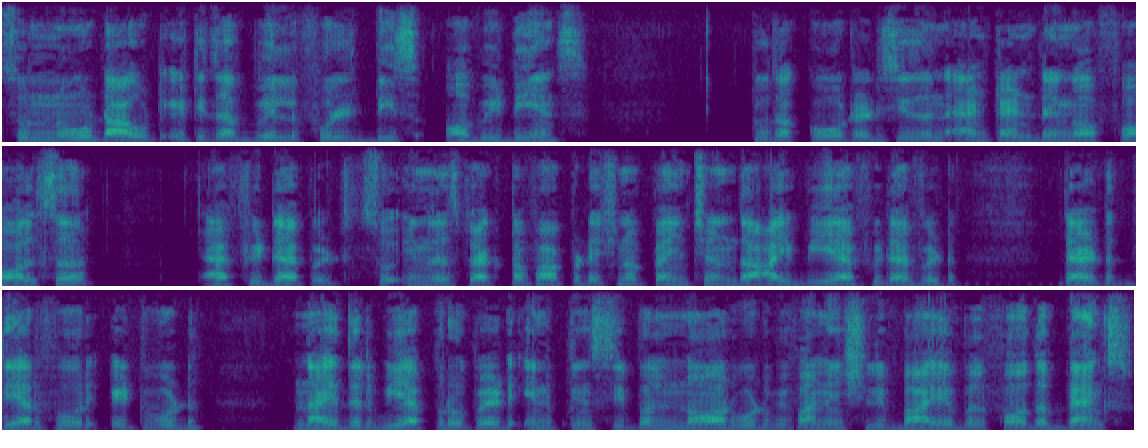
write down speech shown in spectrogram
So no doubt it is a willful disobedience to the court decision and tendering of false affidavit. So in respect of application of pension, the IBA affidavit that therefore it would neither be appropriate in principle nor would be financially viable for the banks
